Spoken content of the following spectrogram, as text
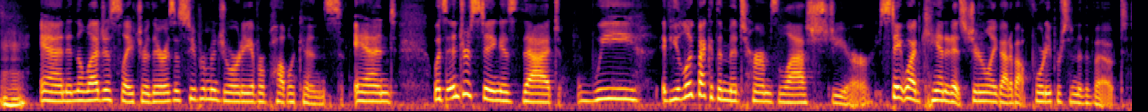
Mm-hmm. And in the legislature, there is a supermajority of Republicans. And what's interesting is that we, if you look back at the midterms last year, statewide candidates generally got about 40% of the vote.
